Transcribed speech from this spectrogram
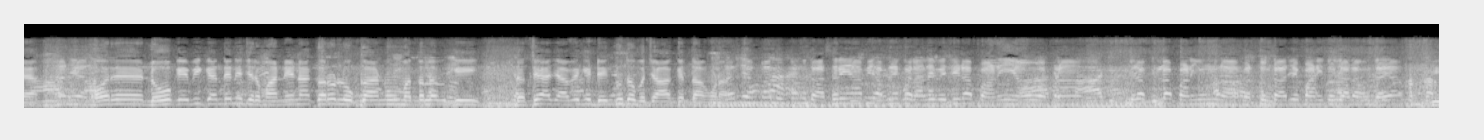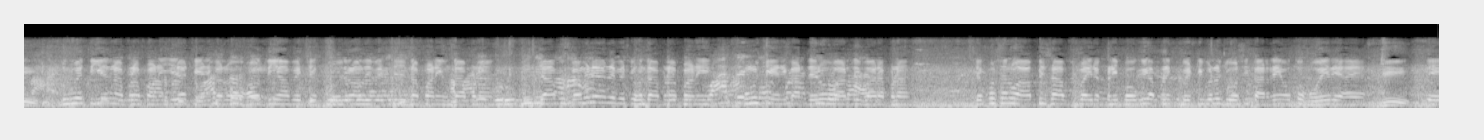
ਆ। ਔਰ ਲੋਕ ਇਹ ਵੀ ਕਹਿੰਦੇ ਨੇ ਜੁਰਮਾਨੇ ਨਾ ਕਰੋ ਲੋਕਾਂ ਨੂੰ ਮਤਲਬ ਕਿ ਦੱਸਿਆ ਜਾਵੇ ਕਿ ਡੇਂਗੂ ਤੋਂ ਬਚਾਅ ਕਿੱਦਾਂ ਹੋਣਾ। ਆਪਾਂ ਲੋਕਾਂ ਨੂੰ ਦੱਸ ਰਹੇ ਹਾਂ ਵੀ ਆਪਣੇ ਘਰਾਂ ਦੇ ਵਿੱਚ ਜਿਹੜਾ ਪਾਣੀ ਆ ਉਹ ਆਪਣਾ ਜਿਹੜਾ ਖੁੱਲਾ ਪਾਣੀ ਉਹਨੂੰ ਨਾ ਵਰਤੋ ਤਾਜ਼ੇ ਪਾਣੀ ਤੋਂ ਜ਼ਿਆਦਾ ਹੁੰਦਾ ਆ। ਜੀ। ਦੂਏ ਤੀਏ ਦਿਨ ਆਪਣਾ ਪਾਣੀ ਜਿਹੜਾ ਚੇਂਜ ਕਰੋ ਹੌਦੀਆਂ ਵਿੱਚ ਕੂਲਰਾਂ ਦੇ ਵਿੱਚ ਜਿੱਦਾਂ ਪਾਣੀ ਹੁੰਦਾ ਆਪਣਾ ਜਾਂ ਗਮਲਿਆਂ ਦੇ ਵਿੱਚ ਹੁੰਦਾ ਆਪਣਾ ਪਾਣੀ ਉਹਨੂੰ ਚੇਂਜ ਕਰਦੇ ਰਹੋ ਵਾਰ ਦੀ ਵਾਰ ਆਪਣਾ। ਦੇਖੋ ਸਾਨੂੰ ਆਪ ਵੀ ਸਾਫ਼ ਸਫ਼ਾਈ ਰੱਖਣੀ ਪਊਗੀ ਆਪਣੀ ਕਮੇਟੀ ਵੱਲੋਂ ਜੋ ਅਸੀਂ ਕਰ ਰਹੇ ਹਾਂ ਉਹ ਤਾਂ ਹੋ ਹੀ ਰਿਹਾ ਹੈ ਜੀ। ਤੇ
